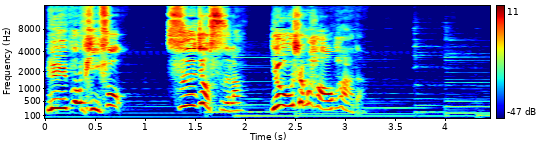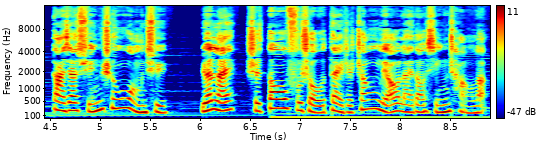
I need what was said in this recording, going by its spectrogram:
吕布匹夫，死就死了，有什么好怕的？”大家循声望去，原来是刀斧手带着张辽来到刑场了。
